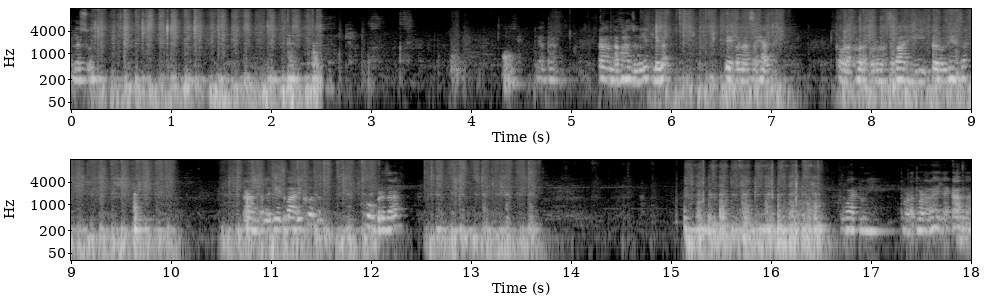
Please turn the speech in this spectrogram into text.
लसूण ते कांदा भाजून घेतलेला ते पण असं ह्यात थोडा थोडा करून असं बारीक करून घ्यायचा कांदा लगेच बारीक होतं खोबरं जरा वाटून थोडा थोडा राहिला कांदा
